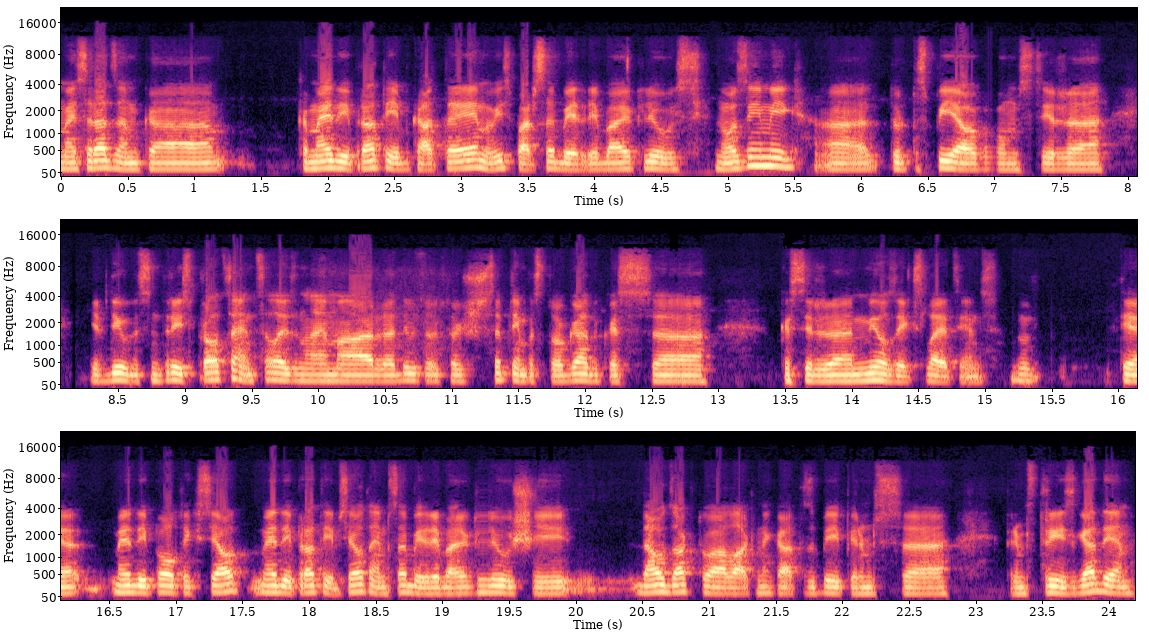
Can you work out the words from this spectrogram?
Mēs redzam, ka ka mediju pratība kā tēma vispār sabiedrībā ir kļuvusi nozīmīga. Tur tas pieaugums ir ir 23% salīdzinājumā ar 2017. gadu, kas, kas ir milzīgs lēciens. Nu, tie mediju politikas, jaut, mediju pratības jautājumi sabiedrībā ir kļuvuši daudz aktuālāki nekā tas bija pirms, pirms trīs gadiem.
